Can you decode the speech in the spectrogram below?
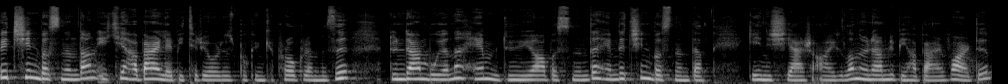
Ve Çin basınından iki haberle bitiriyoruz bugünkü programımızı. Dünden bu yana hem dünya basınında hem de Çin basınında geniş yer ayrılan önemli bir haber vardı.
